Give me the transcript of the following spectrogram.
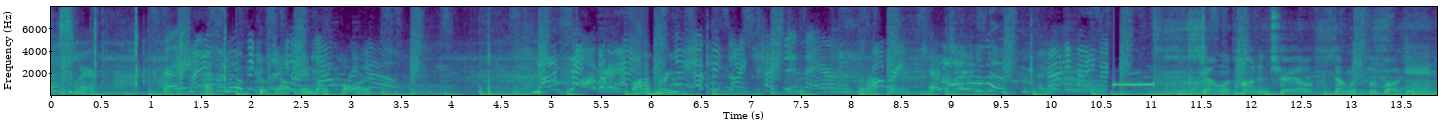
I swear. Ready? I still have cookout in my car. Not a second. Aubrey. Aubrey. Wait, okay, so I catch it in the air and I throw Aubrey. Catch it. Maddie, Maddie, Maddie. Done with haunted trail. Done with football game.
